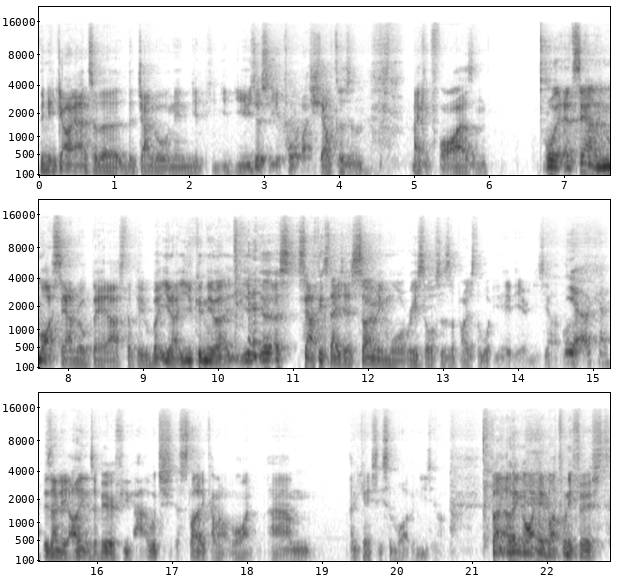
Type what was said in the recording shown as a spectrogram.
then you go out into the the jungle, and then you you use it. So you're taught like shelters and making fires and. Well, it sound might sound real badass to people, but you know you could never. you- uh, Southeast Asia has so many more resources opposed to what you have here in New Zealand. Like, Yeah, okay. there's only I think there's a very few which are slowly coming online. Um, and you can actually survive in New Zealand. But I think I had my 21st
